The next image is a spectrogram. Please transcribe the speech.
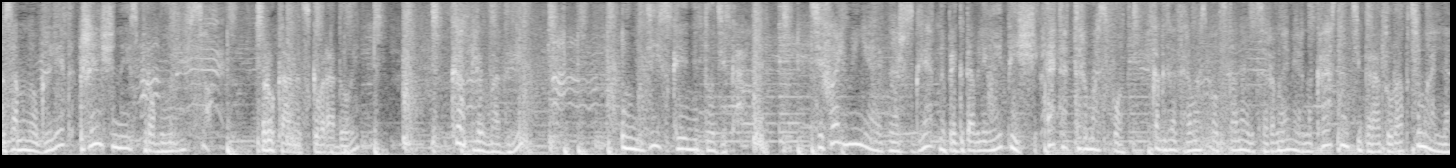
За много лет женщины испробовали все. Рука над сковородой, капля воды, индийская методика. Тефаль меняет наш взгляд на приготовление пищи. Это термоспот. Когда термоспот становится равномерно красным, температура оптимальна.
